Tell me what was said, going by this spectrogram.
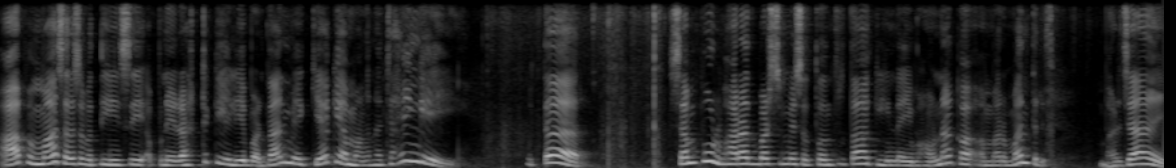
आप माँ सरस्वती से अपने राष्ट्र के लिए वरदान में क्या क्या मांगना चाहेंगे? उत्तर। संपूर्ण भारतवर्ष में स्वतंत्रता की नई भावना का अमर मंत्र भर जाए।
